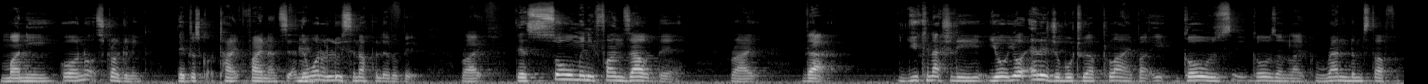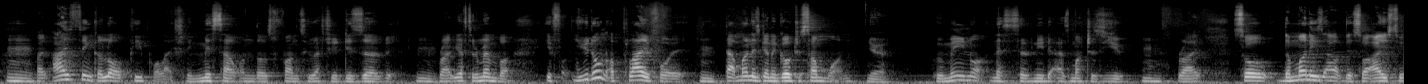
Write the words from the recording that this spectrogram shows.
money or not struggling, they've just got tight finances and they Mm. want to loosen up a little bit, right? There's so many funds out there, right? That you can actually you're you're eligible to apply, but it goes it goes on like random stuff. Mm. Like I think a lot of people actually miss out on those funds who actually deserve it, Mm. right? You have to remember if you don't apply for it, Mm. that is going to go to someone yeah who may not necessarily need it as much as you mm. right? So the money's out there. So I used to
